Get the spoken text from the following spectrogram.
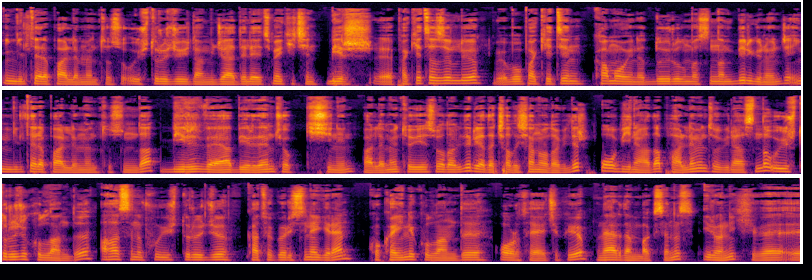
İngiltere parlamentosu uyuşturucuyla mücadele etmek için bir e, paket hazırlıyor ve bu paketin kamuoyuna duyurulmasından bir gün önce İngiltere parlamentosunda bir veya birden çok kişinin parlamento üyesi olabilir ya da çalışan olabilir. O binada parlamento binasında uyuşturucu kullandığı A sınıf uyuşturucu kategorisine giren kokaini kullandığı ortaya çıkıyor. Nereden baksanız ironik ve e,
